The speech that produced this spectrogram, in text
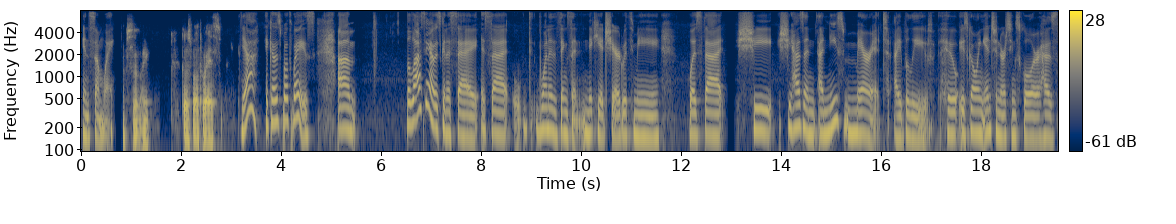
in some way. Absolutely. Goes both ways. Yeah, it goes both ways. Um, the last thing I was going to say is that one of the things that Nikki had shared with me was that she she has an, a niece Merritt, I believe, who is going into nursing school or has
